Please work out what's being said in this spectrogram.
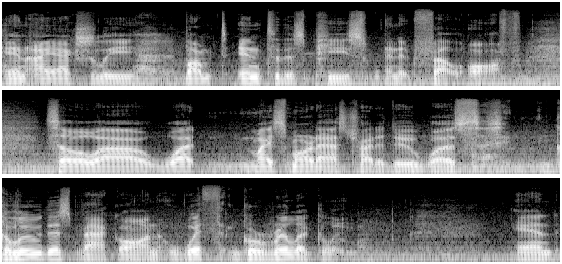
and I actually bumped into this piece and it fell off. So uh, what my smart ass tried to do was glue this back on with Gorilla Glue. And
